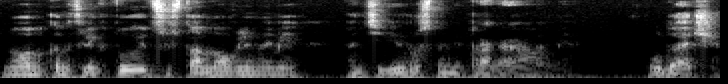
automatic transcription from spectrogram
но он конфликтует с установленными антивирусными программами. Удачи!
